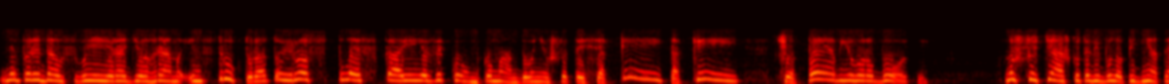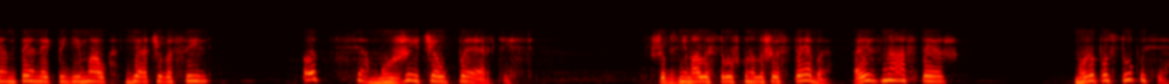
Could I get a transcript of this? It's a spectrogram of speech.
Не передав своєї радіограми інструктору, а той розплескає язиком командуванню, що ти сякий, такий, ЧП в його роботі. Ну, що тяжко тобі було підняти антени, як підіймав я чи Василь? Оця мужича впертість. Щоб знімали стружку не лише з тебе, а й з нас теж. Може, поступися,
